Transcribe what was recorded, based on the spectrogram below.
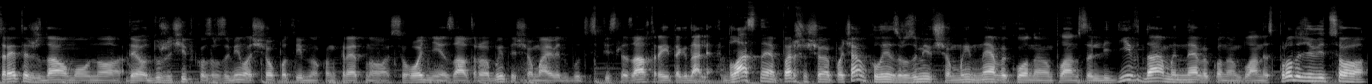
strategy, да, умовно, де дуже чітко зрозуміло, що потрібно конкретно сьогодні, завтра робити, що має відбутись післязавтра і так далі. Власне, перше, що я почав, коли я зрозумів, що ми не виконуємо план за лідів, да, ми не виконуємо плани з продажів від цього.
